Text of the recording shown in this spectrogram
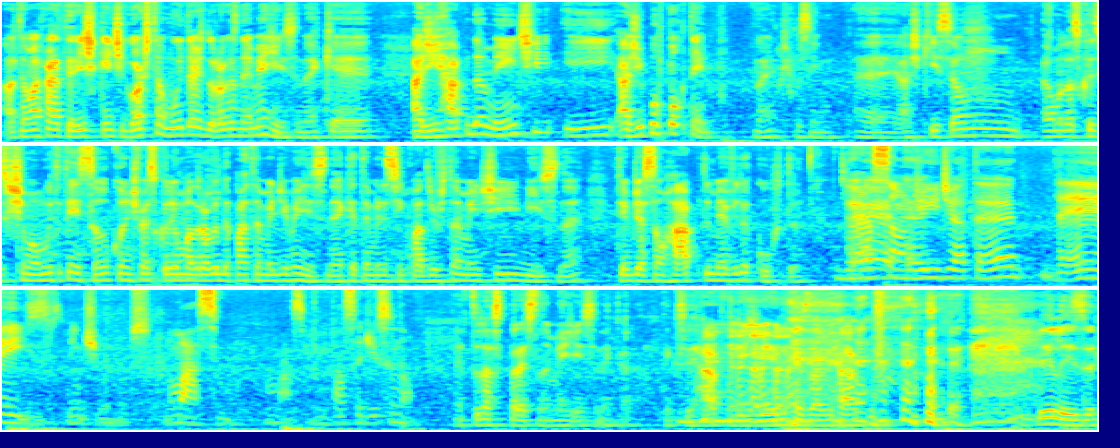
Ela tem uma característica que a gente gosta muito das drogas na emergência, né? Que é agir rapidamente e agir por pouco tempo, né? Tipo assim, é, acho que isso é, um, é uma das coisas que chama muita atenção quando a gente vai escolher uma droga do departamento de emergência, né? A ketamina se enquadra justamente nisso, né? Tempo de ação rápido e minha vida curta. Duração É, é. De, de até 10, 20 minutos, no máximo. No máximo, não passa disso não. É todas as pressas na emergência, né, cara? Tem que ser rápido, ligeiro, resolve rápido. Beleza.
